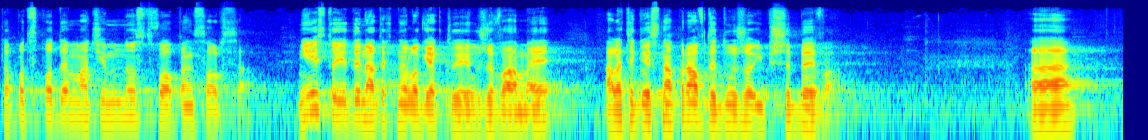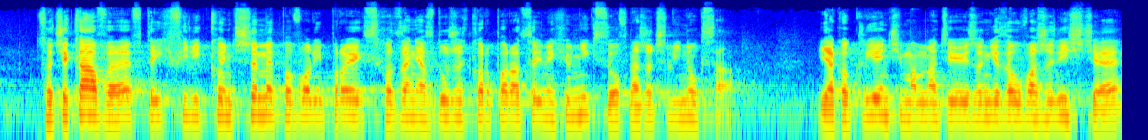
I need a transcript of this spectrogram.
to pod spodem macie mnóstwo open source'a. Nie jest to jedyna technologia, której używamy, ale tego jest naprawdę dużo i przybywa. E, Co ciekawe, w tej chwili kończymy powoli projekt schodzenia z dużych korporacyjnych Unixów na rzecz Linuxa. Jako klienci mam nadzieję, że nie zauważyliście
